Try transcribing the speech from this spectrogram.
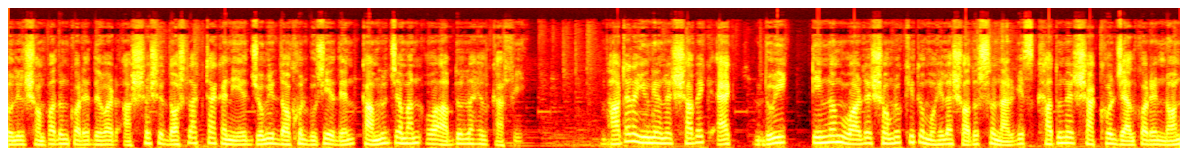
দলিল সম্পাদন করে দেওয়ার আশ্বাসে দশ লাখ টাকা নিয়ে জমির দখল বুঝিয়ে দেন কামরুজ্জামান ও আবদুল্লাহেল কাফি। ভাটারা ইউনিয়নের সাবেক এক, দুই তিন নং ওয়ার্ডের সংরক্ষিত মহিলা সদস্য নার্গিস খাতুনের স্বাক্ষর জাল করেন নন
